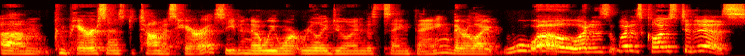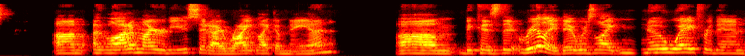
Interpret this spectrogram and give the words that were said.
um, comparisons to Thomas Harris, even though we weren't really doing the same thing. They're like, "Whoa, what is what is close to this?" Um, a lot of my reviews said I write like a man, um, because that really there was like no way for them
